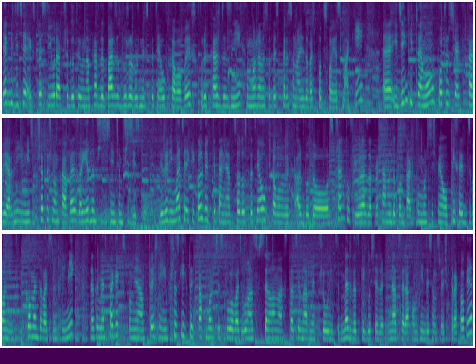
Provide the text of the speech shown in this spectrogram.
Jak widzicie, Ekspresy Jura przygotują naprawdę bardzo dużo różnych specjałów kawowych, z których każdy z nich możemy sobie spersonalizować pod swoje smaki e, i dzięki czemu poczuć się jak w kawiarni i mieć przepyszną kawę za jednym przyciśnięciem przycisku. Jeżeli macie jakiekolwiek pytania co do specjałów kawowych albo do sprzętów Jura, zapraszamy do kontaktu. Możecie śmiało pisać, dzwonić i komentować ten filmik. Natomiast tak jak wspomniałam wcześniej, wszystkich tych kaw możecie spróbować u nas w salonach stacjonarnych przy ulicy Medweckiego 7 i na Cerafon 56 w Krakowie.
